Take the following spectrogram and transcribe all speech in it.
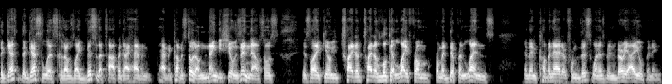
the guest the guest list because I was like, this is a topic I haven't haven't covered. Still, I'm 90 shows in now, so it's it's like you know you try to try to look at life from from a different lens, and then coming at it from this one has been very eye opening.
